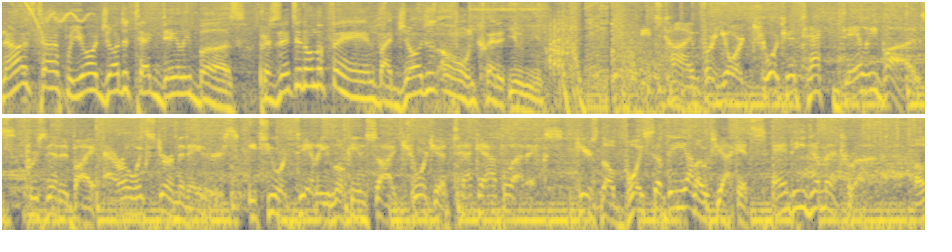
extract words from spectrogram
Now it's time for your Georgia Tech Daily Buzz, presented on the fan by Georgia's own credit union. It's time for your Georgia Tech Daily Buzz, presented by Arrow Exterminators. It's your daily look inside Georgia Tech athletics. Here's the voice of the Yellow Jackets, Andy Demetra. A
